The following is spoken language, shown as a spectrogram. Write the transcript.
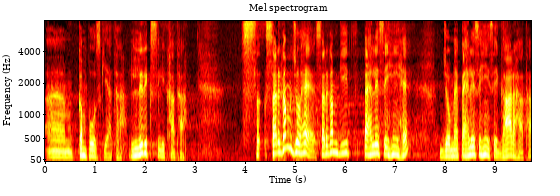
कंपोज किया था लिरिक्स लिखा था। सरगम जो है, सरगम गीत पहले से ही है, जो मैं पहले से ही इसे गा रहा था,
